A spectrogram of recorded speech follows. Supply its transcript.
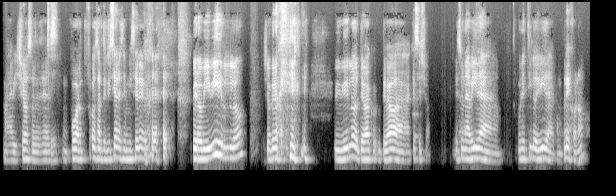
maravilloso, es un fuegos artificiales en mi cerebro, pero vivirlo, yo creo que vivirlo te va, te va, qué sé yo, es una vida, un estilo de vida complejo, ¿no?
